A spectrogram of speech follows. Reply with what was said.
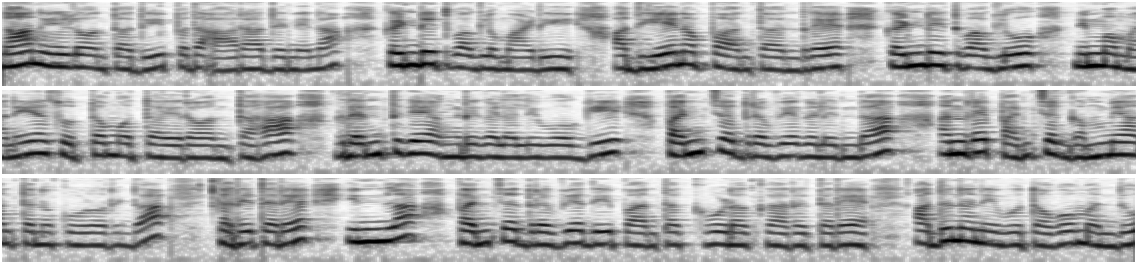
ನಾನು ಹೇಳುವಂಥ ದೀಪದ ಆರಾಧನೆನ ಖಂಡಿತವಾಗ್ಲೂ ಮಾಡಿ. ಅದು ಏನಪ್ಪ ಅಂತ ಅಂದರೆ ಖಂಡಿತವಾಗ್ಲೂ ನಿಮ್ಮ ಮನೆಯ ಸುತ್ತಮುತ್ತ ಇರೋವಂತಹ ಗ್ರಂಥಿಗೆ ಅಂಗಡಿಗಳಲ್ಲಿ ಹೋಗಿ ಪಂಚದ್ರವ್ಯಗಳಿಂದ ಅಂದರೆ ಪಂಚಗಮ್ಯ ಅಂತಲೂ ಕೂಡ ಕರೀತಾರೆ. ಇಲ್ಲ ಪಂಚದ್ರವ್ಯ ದೀಪ ಅಂತ ಕೂಡ ಕರೀತಾರೆ. ಅದನ್ನು ನೀವು ತಗೊಂಬಂದು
